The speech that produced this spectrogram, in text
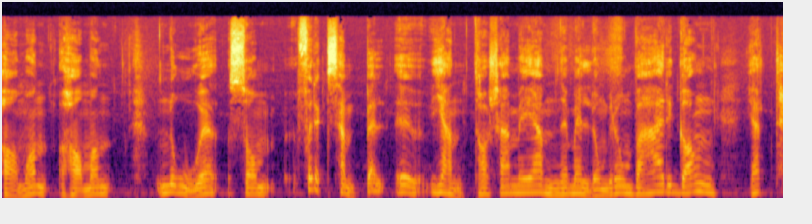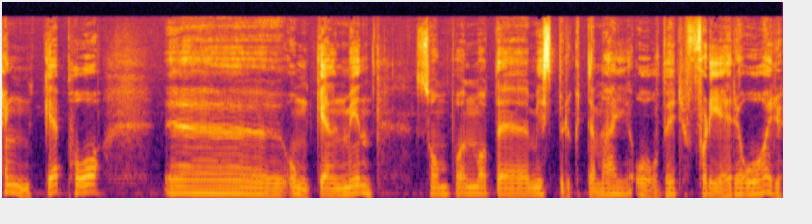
har, man, har man noe som f.eks. Eh, gjentar seg med jevne mellomrom hver gang jeg tenker på eh, onkelen min som på en måte misbrukte meg over flere år.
